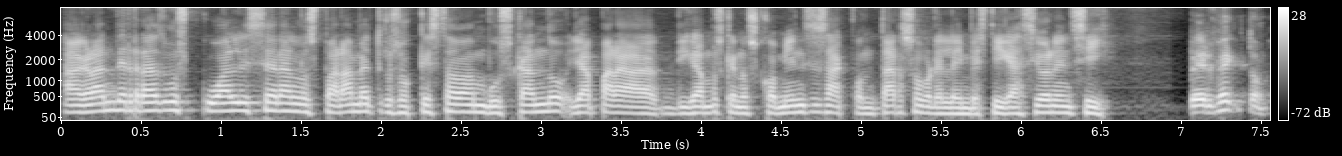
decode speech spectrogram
a grandes rasgos, ¿cuáles eran los parámetros o qué estaban buscando ya para, digamos, que nos comiences a contar sobre la investigación en sí? Perfecto.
